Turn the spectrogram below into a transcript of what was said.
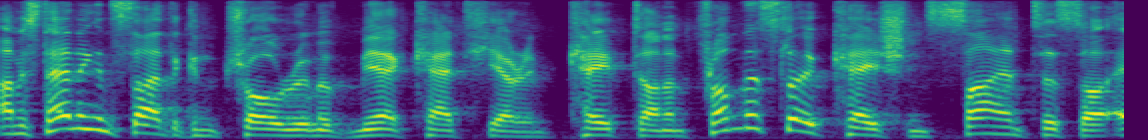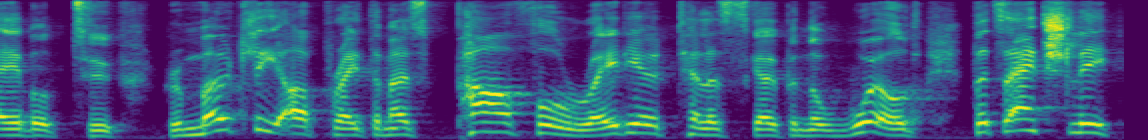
I'm standing inside the control room of Meerkat here in Cape Town, and from this location, scientists are able to remotely operate the most powerful radio telescope in the world that's actually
